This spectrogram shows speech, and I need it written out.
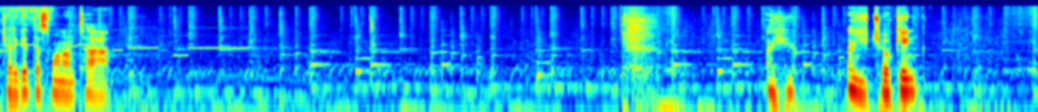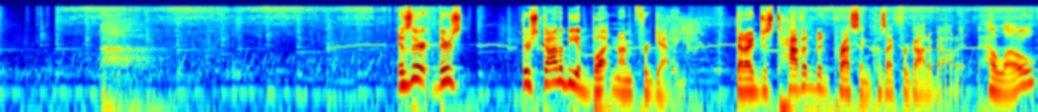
Try to get this one on top. Are you, are you joking? Is there, there's, there's gotta be a button I'm forgetting that I just haven't been pressing because I forgot about it. Hello?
